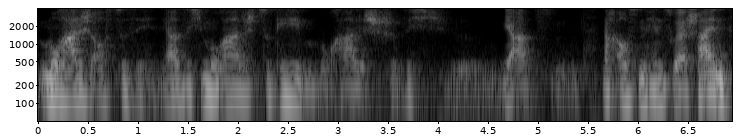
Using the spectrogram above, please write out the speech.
moralisch auszusehen, ja, sich moralisch zu geben, moralisch sich ja nach außen hin zu erscheinen,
